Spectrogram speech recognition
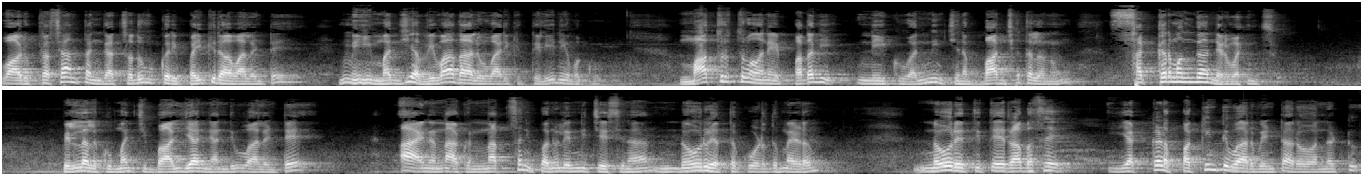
వారు ప్రశాంతంగా చదువుకొని పైకి రావాలంటే మీ మధ్య వివాదాలు వారికి తెలియనివ్వకు. మాతృత్వం అనే పదవి నీకు అందించిన బాధ్యతలను సక్రమంగా నిర్వహించు. పిల్లలకు మంచి బాల్యాన్ని అందివ్వాలంటే ఆయన నాకు నచ్చని పనులన్నీ చేసినా నోరు ఎత్తకూడదు మేడం. నోరెత్తితే రభసే. ఎక్కడ పక్కింటి వారు వింటారో అన్నట్టు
